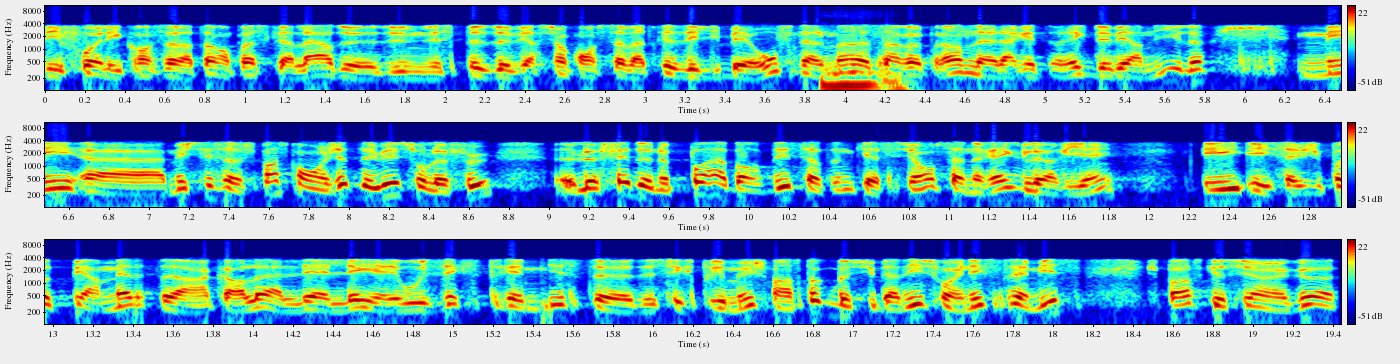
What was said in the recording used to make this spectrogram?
des fois, les conservateurs ont presque l'air d'une espèce de version conservatrice des libéraux, finalement, sans reprendre la, rhétorique de Bernier. Là. Mais, euh, mais c'est ça. Je pense qu'on jette de l'huile sur le feu. Euh, le fait de ne pas aborder certaines questions, ça ne règle rien. Et, et il ne s'agit pas de permettre encore là aux extrémistes de s'exprimer. Je pense pas que M. Bernier soit un extrémiste. Je pense que c'est un gars.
